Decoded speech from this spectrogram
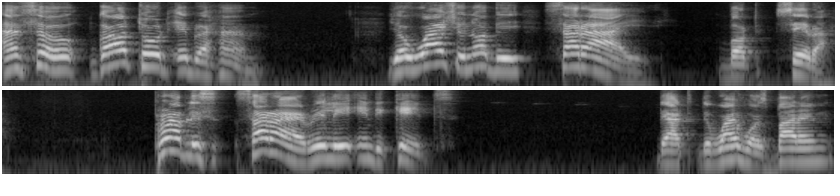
And so God told Abraham, Your wife should not be Sarai, but Sarah. Probably Sarai really indicates that the wife was barren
